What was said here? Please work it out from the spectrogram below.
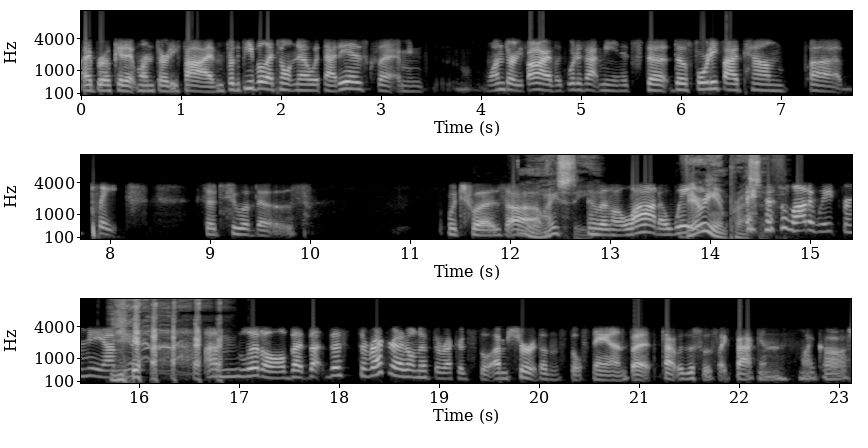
I broke it at 135. And for the people that don't know what that is, because I, I mean 135 like what does that mean? It's the the 45 pound uh, plates. So two of those which was uh, oh i see. it was a lot of weight. Very impressive. It's a lot of weight for me. I'm yeah. i'm little but the, this the record i don't know if the record's still i'm sure it doesn't still stand but that was this was like back in my gosh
